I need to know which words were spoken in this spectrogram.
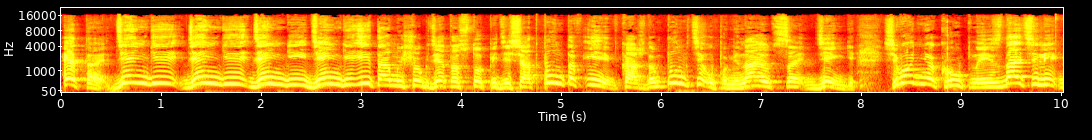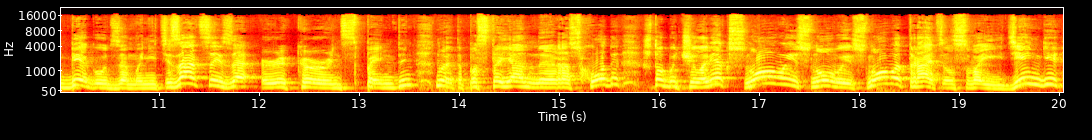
это деньги, деньги, деньги, деньги и там еще где-то 150 пунктов и в каждом пункте упоминаются деньги. Сегодня крупные издатели бегают за монетизацией, за recurring spending, ну это постоянные расходы, чтобы человек снова и снова и снова тратил свои деньги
